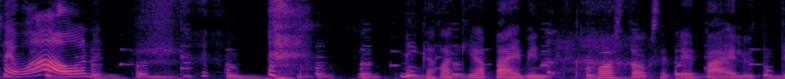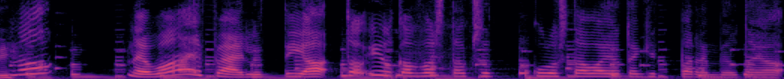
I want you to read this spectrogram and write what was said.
se vaan on. Minkä takia Päivin vastaukset epäilytti? No, ne vaan epäilytti ja to Ilkan vastaukset kuulostaa vaan jotenkin paremmilta ja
